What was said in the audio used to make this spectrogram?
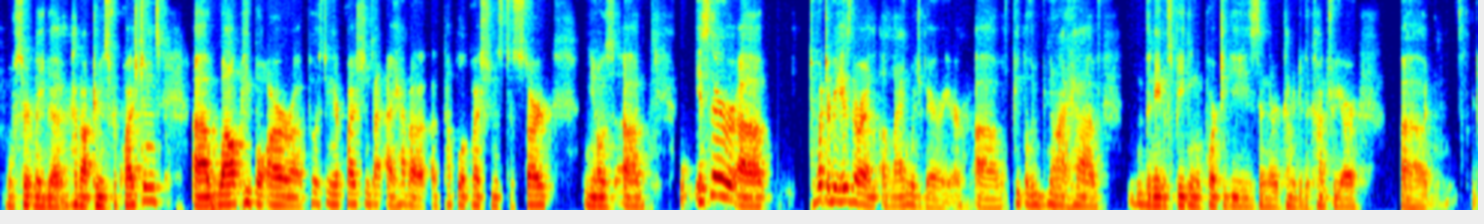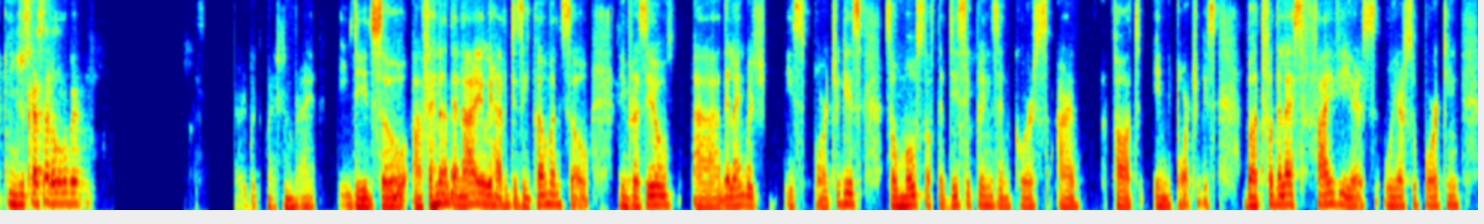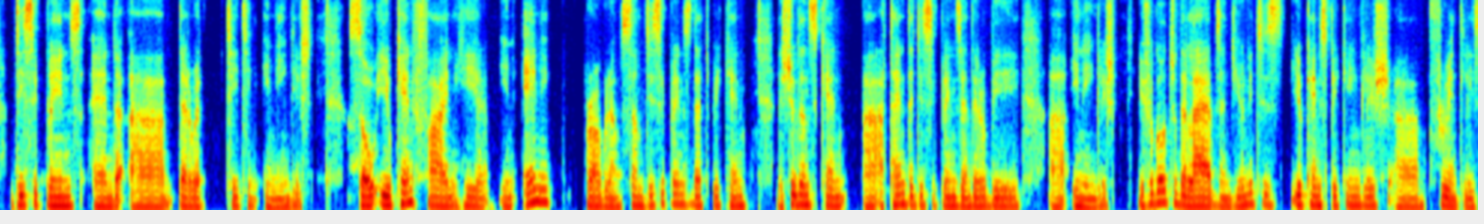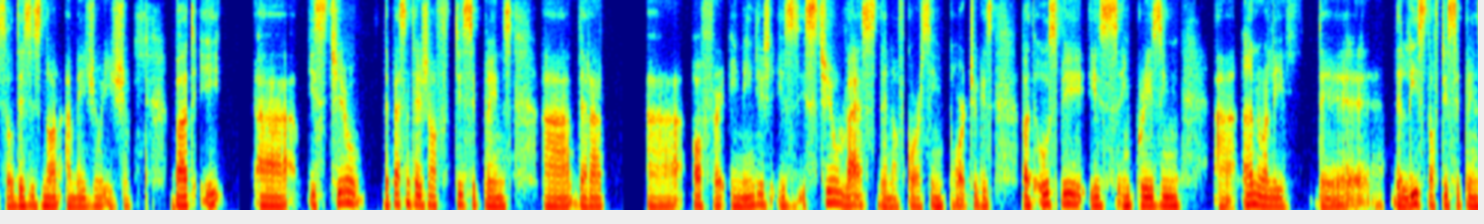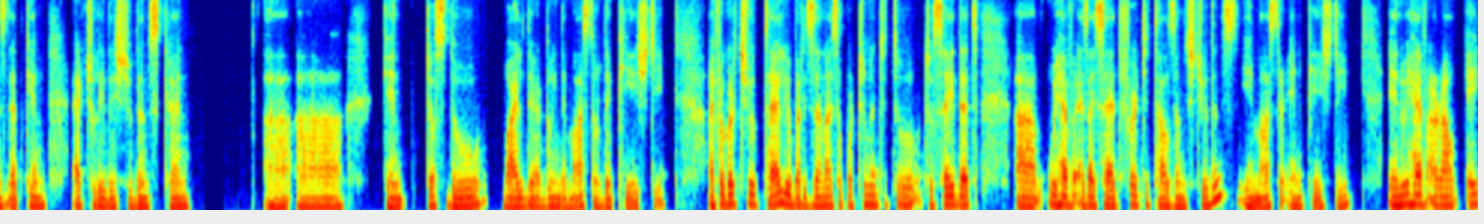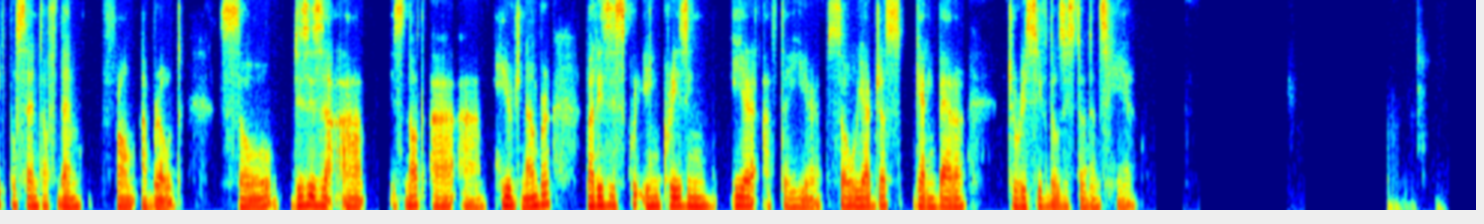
we'll certainly have opportunities for questions. While people are posting their questions, I, I have a, a, couple of questions to start. You know, is there, to what degree is there a, a language barrier of people who do not have the native speaking of Portuguese and they're coming to the country uh, can you discuss that a little bit? Very good question, Brian. Indeed. So uh, Fernanda and I, we have this in common. So in Brazil, uh, the language is Portuguese. So most of the disciplines and course are taught in Portuguese. But for the last five years, we are supporting disciplines and uh, that were teaching in English. So you can find here in any program some disciplines that we can, the students can uh, attend the disciplines and they'll be uh, in English. If you go to the labs and unities, you can speak English uh, fluently. So this is not a major issue. But it, uh, still the percentage of disciplines uh, that are uh, offer in English is, is, still less than, of course, in Portuguese. But USP is increasing uh, annually the the list of disciplines that can actually the students can uh, uh can just do while they're doing the master the PhD. I forgot to tell you, but it's a nice opportunity to, to say that um, we have, as I said, 30,000 students in master and PhD, and we have around 8% of them from abroad. So this is a it's not a, a huge number, but it is increasing year after year. So we are just getting better to receive those students here.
